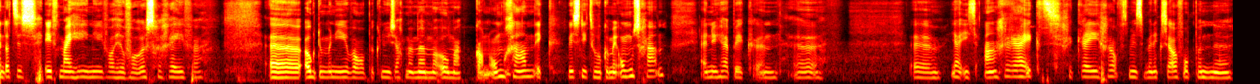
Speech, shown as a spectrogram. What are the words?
en dat is, heeft mij in ieder geval heel veel rust gegeven. Uh, ook de manier waarop ik nu zeg maar, met mijn oma kan omgaan. Ik wist niet hoe ik ermee om moest gaan. En nu heb ik een, uh, uh, ja, iets aangereikt gekregen. Of tenminste ben ik zelf op een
